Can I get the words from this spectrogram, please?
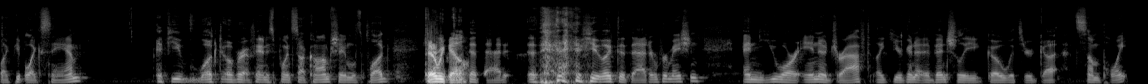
like people like Sam, if you've looked over at fantasypoints.com, shameless plug. There we go. At that, if you looked at that information and you are in a draft, like you're going to eventually go with your gut at some point,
